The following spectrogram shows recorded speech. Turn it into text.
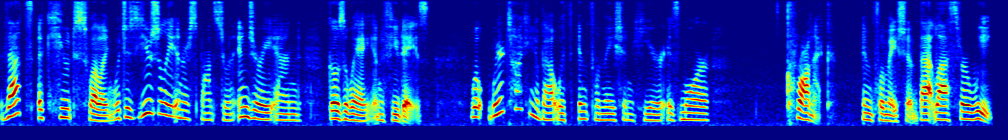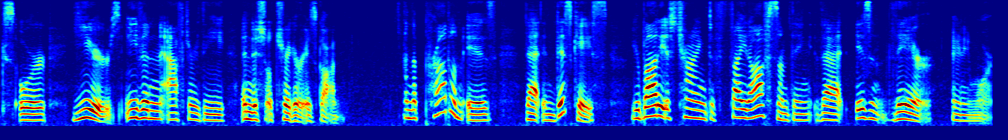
That's acute swelling, which is usually in response to an injury and goes away in a few days. What we're talking about with inflammation here is more chronic inflammation that lasts for weeks or years, even after the initial trigger is gone. And the problem is that in this case, your body is trying to fight off something that isn't there anymore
